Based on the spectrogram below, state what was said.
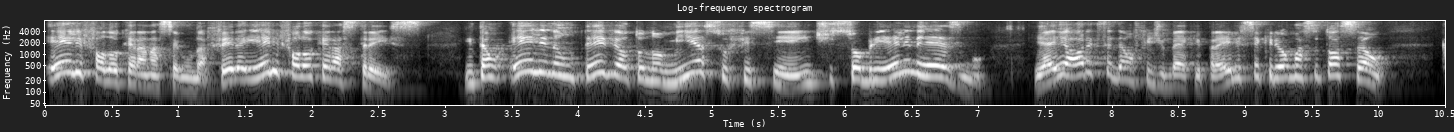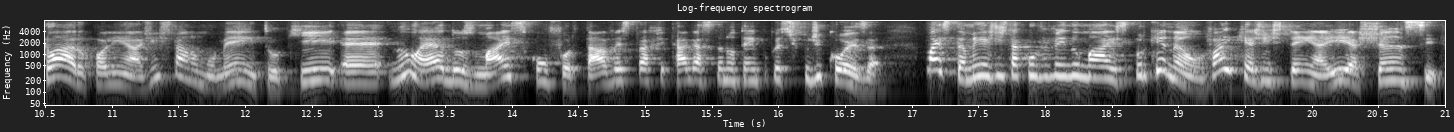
ele falou que era na segunda-feira e ele falou que era às três. Então ele não teve autonomia suficiente sobre ele mesmo. E aí, a hora que você der um feedback para ele, você criou uma situação. Claro, Paulinha, a gente está num momento que é, não é dos mais confortáveis para ficar gastando tempo com esse tipo de coisa. Mas também a gente está convivendo mais. Por que não? Vai que a gente tem aí a chance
